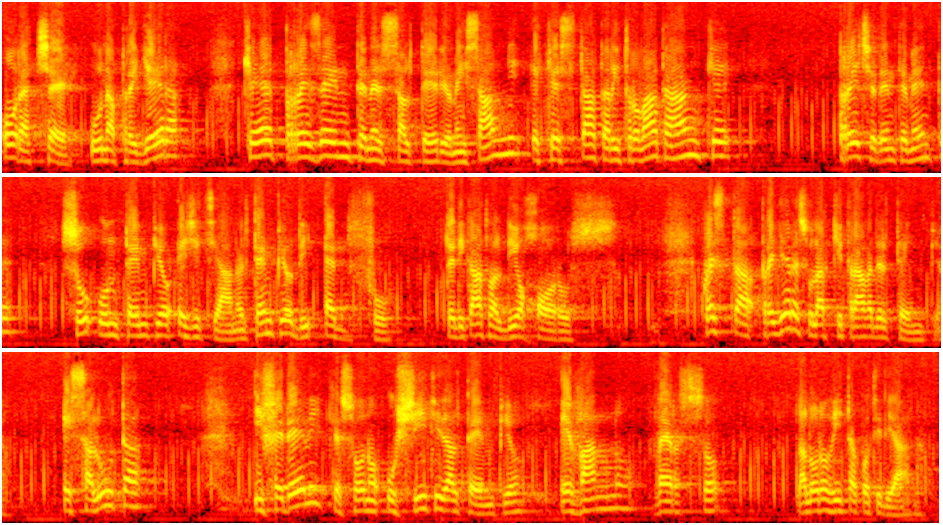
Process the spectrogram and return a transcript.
Ora c'è una preghiera che è presente nel Salterio, nei Salmi e che è stata ritrovata anche precedentemente su un tempio egiziano, il tempio di Edfu, dedicato al dio Horus. Questa preghiera è sull'architrave del tempio e saluta i fedeli che sono usciti dal tempio e vanno verso la loro vita quotidiana.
